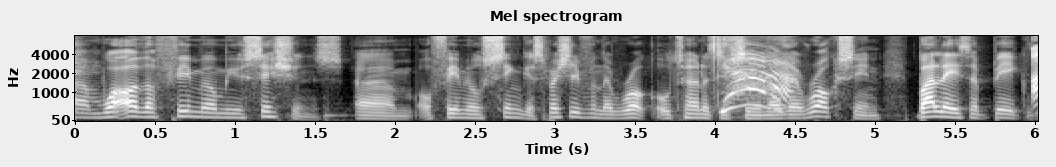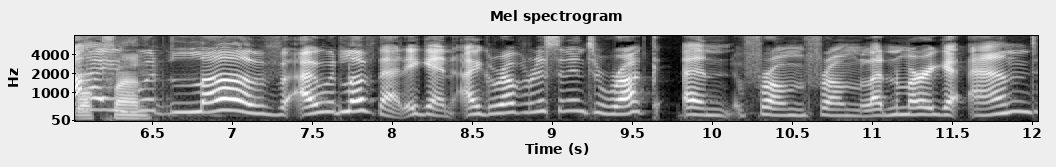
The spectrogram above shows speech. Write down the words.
um, what other female musicians um, or female singers, especially from the rock alternative scene or the rock scene. Ballet is a big rock I fan. would love, I would love that. Again, I grew up listening to rock and from from Latin America and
